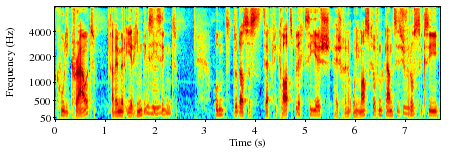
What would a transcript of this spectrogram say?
coole Crowd, auch wenn wir eher hinten mhm. sind. Und durch das es Zertifikatspflicht war, hast du ohne Maske auf dem Gelände sein, es war draussen. Gewesen.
